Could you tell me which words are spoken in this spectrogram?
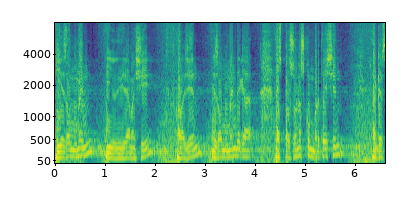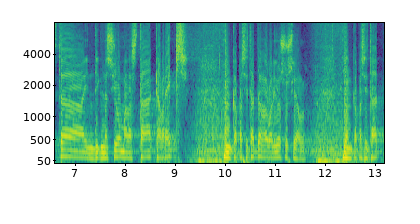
i és el moment, i li direm així a la gent, és el moment de que les persones converteixin aquesta indignació, malestar, cabreig en capacitat de rebel·lió social i en capacitat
